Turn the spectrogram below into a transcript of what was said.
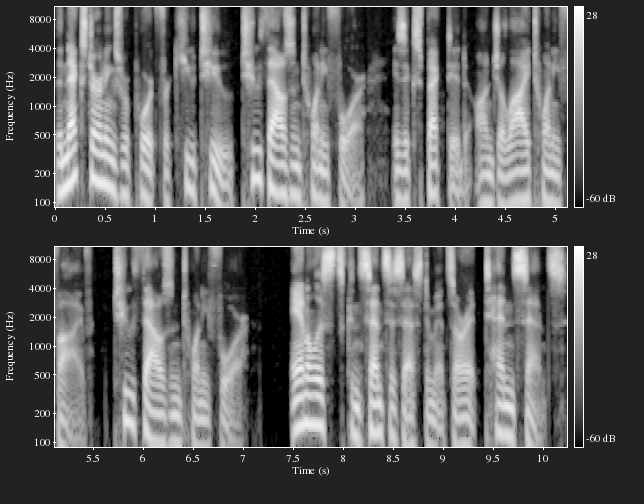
the next earnings report for Q2 2024 is expected on July 25, 2024. Analysts' consensus estimates are at 10 cents.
